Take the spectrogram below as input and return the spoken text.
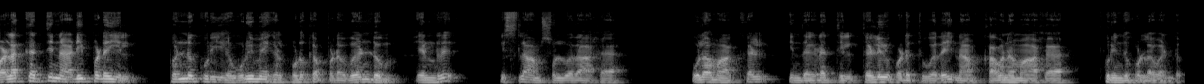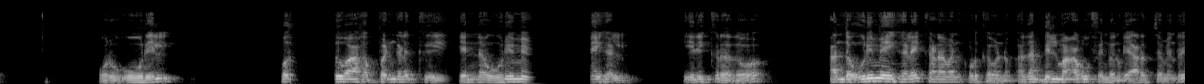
வழக்கத்தின் அடிப்படையில் பெண்ணுக்குரிய உரிமைகள் கொடுக்கப்பட வேண்டும் என்று இஸ்லாம் சொல்வதாக உலமாக்கள் இந்த இடத்தில் தெளிவுபடுத்துவதை நாம் கவனமாக புரிந்து கொள்ள வேண்டும். ஒரு ஊரில் பொதுவாக பெண்களுக்கு என்ன உரிமைகள் இருக்கிறதோ அந்த உரிமைகளை கணவன் கொடுக்க வேண்டும். அதுதான் பில் மாரூஃப் என்பதனுடைய அர்த்தம் என்று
